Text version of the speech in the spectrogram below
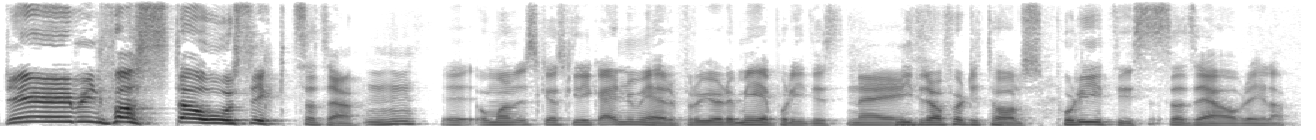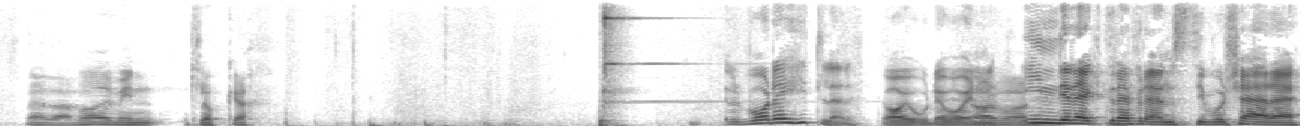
Det är min fasta åsikt, så att säga. Mhm. Eh, om man ska skrika ännu mer för att göra det mer politiskt. Nej. 1940-tals politiskt, så att säga, av det hela. Vänta, vad är min klocka? Var det Hitler? Ja, jo, det var en Ja, det var- indirekt referens till vår käre...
